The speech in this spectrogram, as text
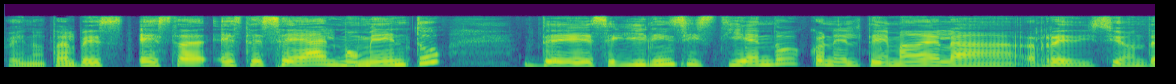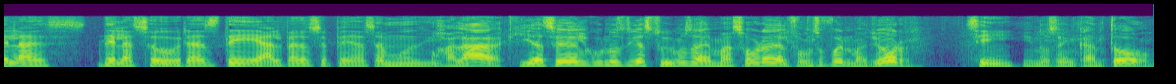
Bueno, tal vez esta, este sea el momento de seguir insistiendo con el tema de la reedición de las, de las obras de Álvaro Cepeda Zamudio. Ojalá, aquí hace algunos días tuvimos además obra de Alfonso Fuenmayor. Sí. Y nos encantó.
